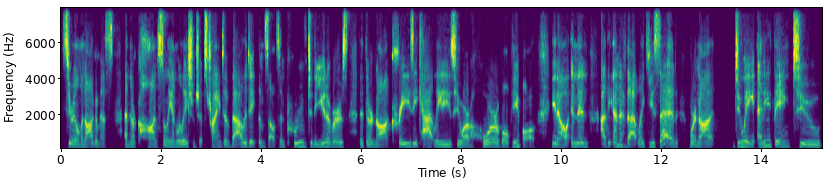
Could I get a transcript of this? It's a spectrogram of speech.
serial monogamous and they're constantly in relationships trying to validate themselves and prove to the universe that they're not crazy cat ladies who are horrible people, you know? And then at the end of that, like you said, we're not doing anything to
